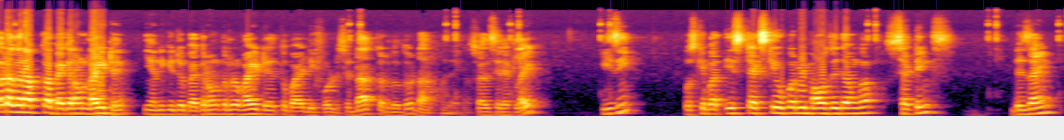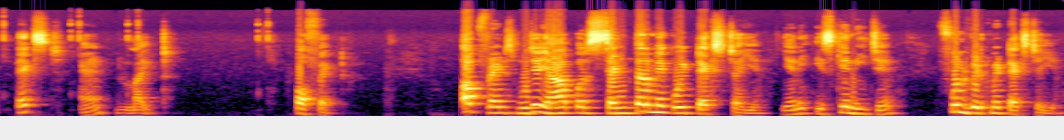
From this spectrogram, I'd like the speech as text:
और अगर आपका बैकग्राउंड लाइट है, यानी कि जो बैकग्राउंड कलर व्हाइट है तो बाय डिफ़ॉल्ट से डार्क कर दो तो डार्क हो जाएगा. So I select light easy उसके बाद इस टेक्स्ट के ऊपर भी माउस दे जाऊँगा. Settings design text and light perfect अब फ्रेंड्स मुझे यहाँ पर सेंटर में कोई टेक्स्ट चाहिए, यानी इसके नीचे फुल विड्थ में टेक्स्ट चाहिए।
